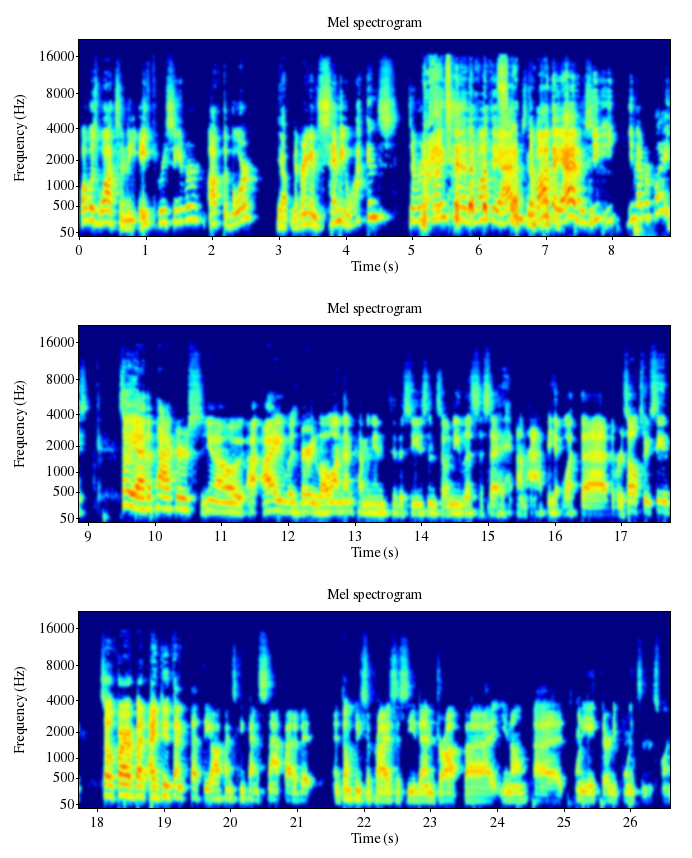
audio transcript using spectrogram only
what was Watson, the eighth receiver off the board? Yep. They bring in Sammy Watkins to replace uh, Davante Adams. Davante Adams, he, he he never plays. So yeah, the Packers. You know, I, I, was very low on them coming into the season. So needless to say, I'm happy at what the the results we've seen so far. But I do think that the offense can kind of snap out of it. And don't be surprised to see them drop, uh, you know, uh, 28, 30 points in this one.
